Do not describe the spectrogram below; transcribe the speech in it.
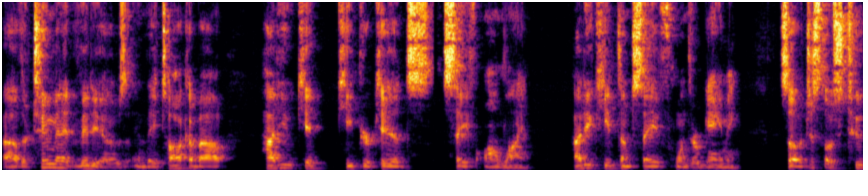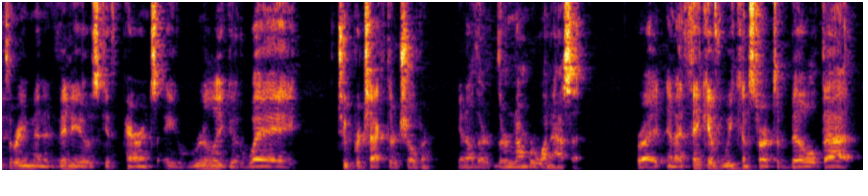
Uh, they're two minute videos and they talk about how do you keep, keep your kids safe online? How do you keep them safe when they're gaming? So just those two, three minute videos give parents a really good way to protect their children, you know, their, their number one asset, right? And I think if we can start to build that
